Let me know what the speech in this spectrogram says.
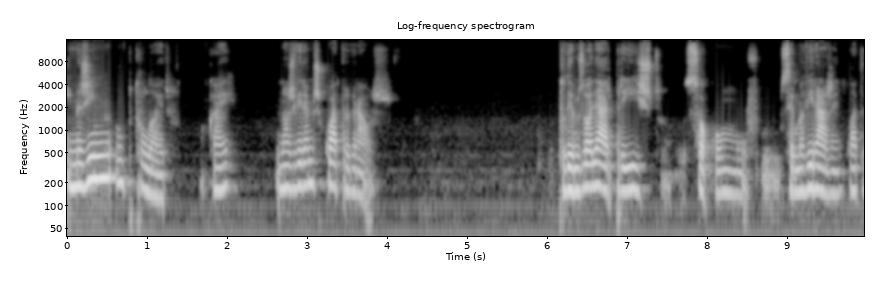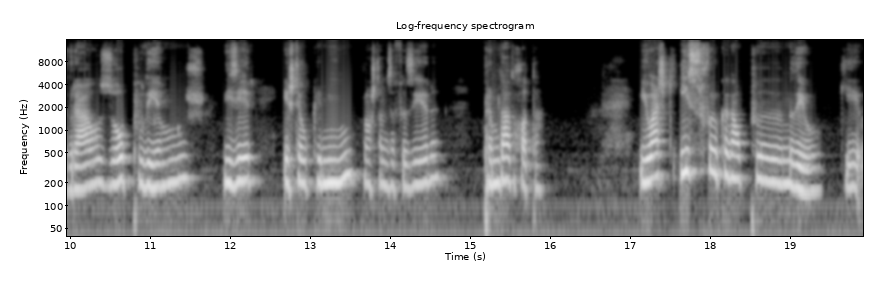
imagine um petroleiro, ok? nós viramos 4 graus. Podemos olhar para isto só como ser uma viragem de 4 graus ou podemos dizer este é o caminho que nós estamos a fazer para mudar de rota. E eu acho que isso foi o que a Galp me deu, que é,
